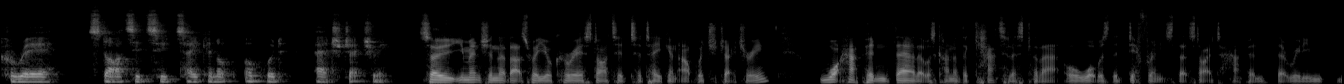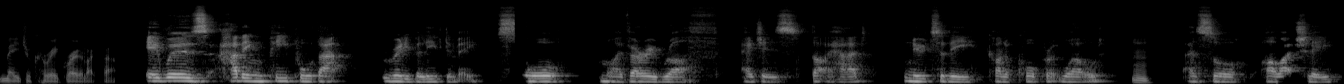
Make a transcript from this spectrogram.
career started to take an up, upward uh, trajectory. So you mentioned that that's where your career started to take an upward trajectory. What happened there that was kind of the catalyst for that, or what was the difference that started to happen that really made your career grow like that? It was having people that really believed in me, saw my very rough edges that I had, new to the kind of corporate world, mm. and saw, oh, actually,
